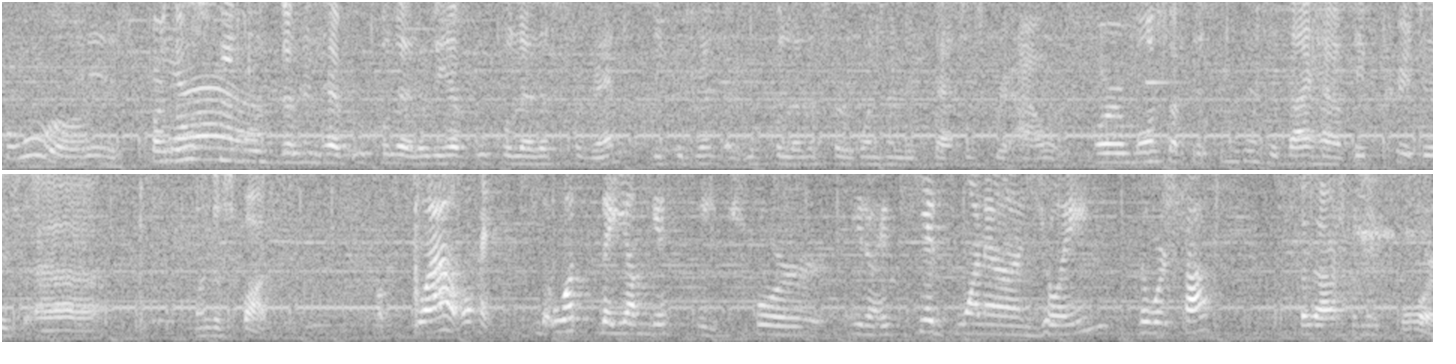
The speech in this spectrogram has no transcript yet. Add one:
cool. It is. For those people who doesn't have ukulele, we have ukuleles for rent. They could rent our ukuleles for 100 pesos per hour. Or most of the students that I have, they purchase uh, on the spot. Wow. Okay. What's the youngest age for you know if kids wanna join the workshops? Well, actually four.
